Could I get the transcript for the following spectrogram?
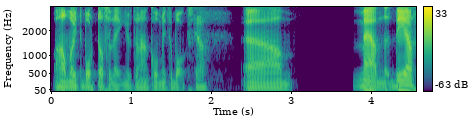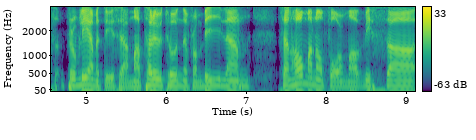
Och han var inte borta så länge, utan han kom ju tillbaks. Ja. Ehm, men det problemet är ju så här, man tar ut hunden från bilen, Mm. sen har man någon form av vissa,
